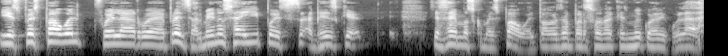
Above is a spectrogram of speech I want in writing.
y después Powell fue la rueda de prensa, al menos ahí pues a veces que ya sabemos cómo es Powell. Powell es una persona que es muy cuadriculada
